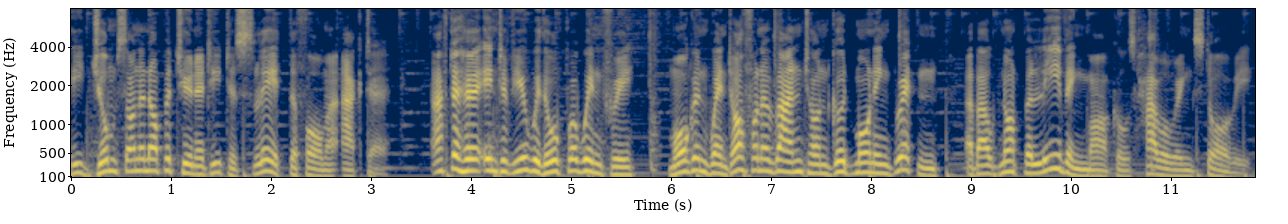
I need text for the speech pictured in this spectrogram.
he jumps on an opportunity to slate the former actor. After her interview with Oprah Winfrey, Morgan went off on a rant on Good Morning Britain about not believing Markle's harrowing story.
